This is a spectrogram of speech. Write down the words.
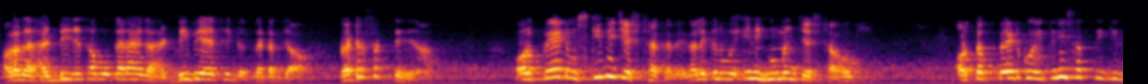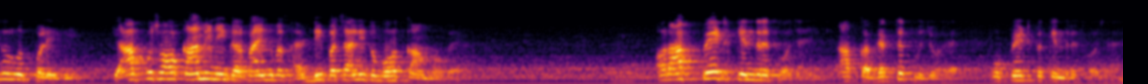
और अगर हड्डी जैसा वो कह रहा है हड्डी भी ऐसी गटक जाओ। गटक सकते हैं आप। और पेट उसकी भी चेष्टा करेगा, लेकिन वो इनह्यूमन चेष्टा होगी। और तब पेट को इतनी शक्ति की ज़रूरत पड़ेगी कि आप कुछ और काम ही नहीं कर पाएँगे, बस हड्डी पचाली तो बहुत काम हो गया। और आप पेट केंद्रित हो जाएँगे। आपका व्यक्तित्व जो है, वो पेट पर पे केंद्रित हो जाए।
